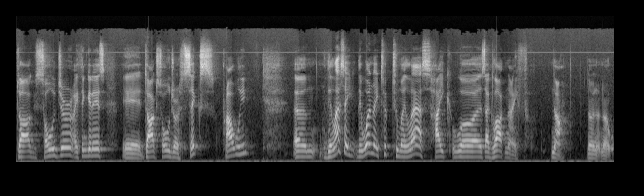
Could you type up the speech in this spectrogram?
dog soldier i think it is. Uh, dog soldier 6 probably. Um, the last I, the one I took to my last hike was a Glock knife. No, no, no, no.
